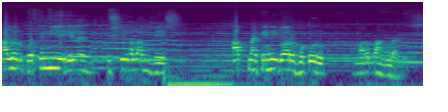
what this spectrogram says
আলোর পথে নিয়ে গেলেন খুশি হলাম বেশ। আপনাকে নিয়ে গর্ব করুক আমার বাংলাদেশ।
